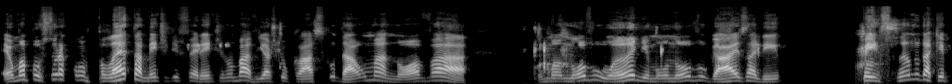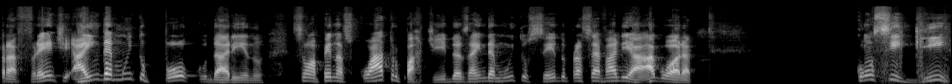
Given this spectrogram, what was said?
é uma postura completamente diferente no Bavi. Acho que o clássico dá uma nova, um novo ânimo, um novo gás ali pensando daqui para frente, ainda é muito pouco, Darino. São apenas quatro partidas, ainda é muito cedo para se avaliar. Agora, conseguir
